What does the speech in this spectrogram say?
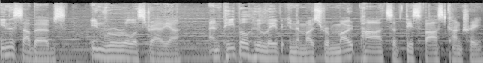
in the suburbs, in rural Australia, and people who live in the most remote parts of this vast country.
